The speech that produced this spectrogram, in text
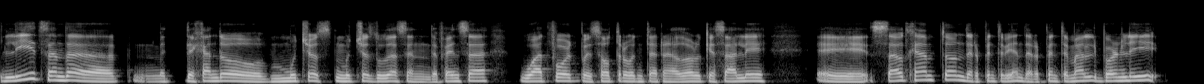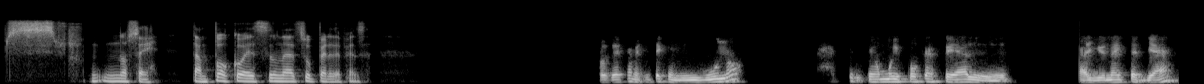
Leeds anda dejando muchas, muchas dudas en defensa. Watford, pues otro entrenador que sale. Eh, Southampton, de repente bien, de repente mal. Burnley, no sé, tampoco es una super defensa. Pues déjame decirte que ninguno. Tengo muy poca fe al, al United ya.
